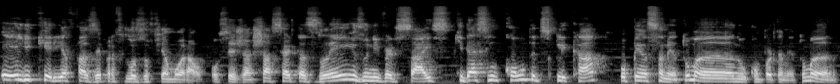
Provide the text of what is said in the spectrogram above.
ele queria fazer para a filosofia moral, ou seja, achar certas leis universais que dessem conta de explicar o pensamento humano, o comportamento humano.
